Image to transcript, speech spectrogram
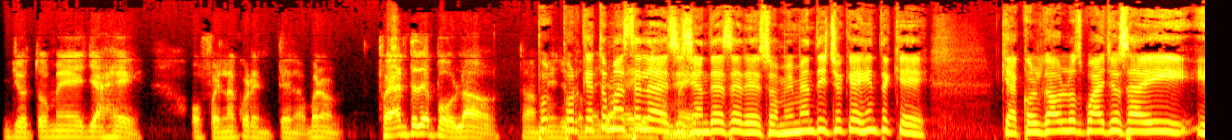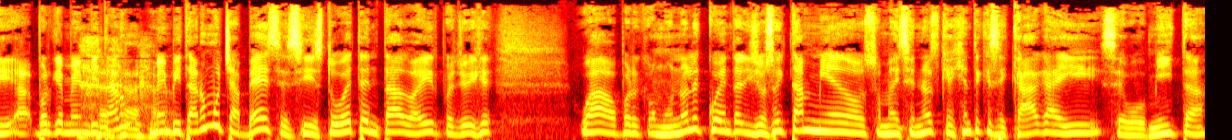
yo tomé yagé, o fue en la cuarentena, bueno, fue antes de poblado también. ¿Por, qué tomaste la decisión de hacer eso? A mí me han dicho que hay gente que que ha colgado los guayos ahí, y, ah, porque me invitaron, me invitaron muchas veces y estuve tentado a ir, pues yo dije, wow, porque como uno le cuenta, y yo soy tan miedoso, me dicen, no, es que hay gente que se caga ahí, se vomita.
